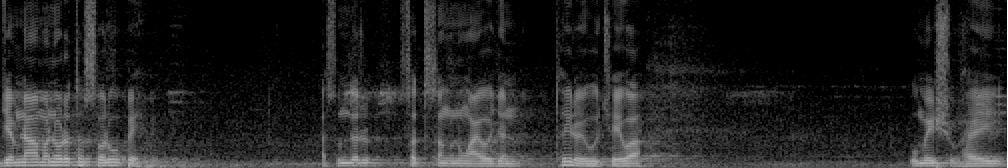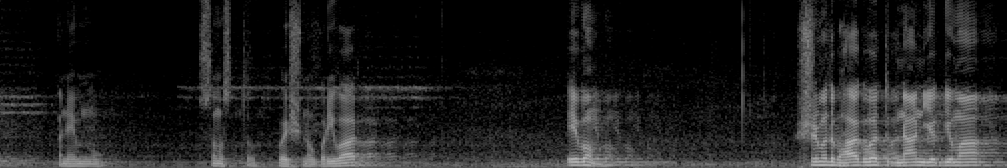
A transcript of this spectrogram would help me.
જેમના મનોરથ સ્વરૂપે આ સુંદર સત્સંગનું આયોજન થઈ રહ્યું છે એવા ઉમેશભાઈ અને એમનું સમસ્ત વૈષ્ણવ પરિવાર. એવમ શ્રીમદ ભાગવત જ્ઞાન યજ્ઞમાં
